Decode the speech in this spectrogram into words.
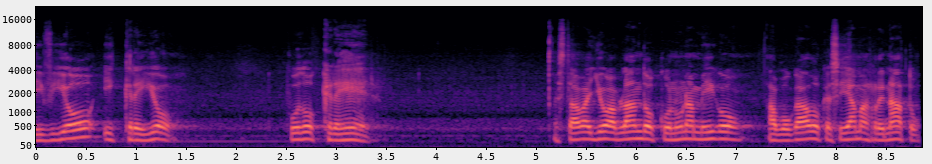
y vio y creyó, pudo creer. Estaba yo hablando con un amigo abogado que se llama Renato.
